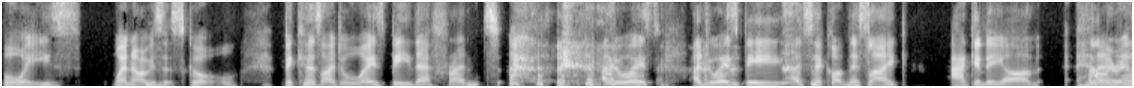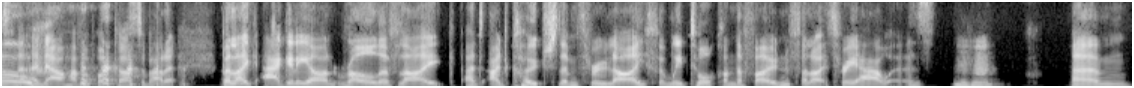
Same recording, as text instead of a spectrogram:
boys when I was Mhm. at school because I'd always be their friend. I'd always, I'd always be. I took on this like agony on hilarious no. that I now have a podcast about it. But like agony aunt role of like I'd I'd coach them through life and we'd talk on the phone for like three hours. Mm-hmm. Um,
